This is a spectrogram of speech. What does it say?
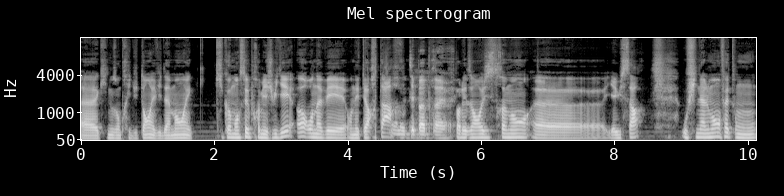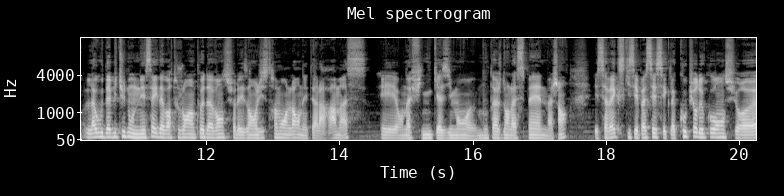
Euh, qui nous ont pris du temps évidemment et qui commençait le 1er juillet. Or, on avait, on était en retard. On n'était pas prêt. Sur les enregistrements, euh, il y a eu ça. Où finalement, en fait, on, là où d'habitude on essaye d'avoir toujours un peu d'avance sur les enregistrements, là, on était à la ramasse et on a fini quasiment euh, montage dans la semaine, machin. Et c'est vrai que ce qui s'est passé, c'est que la coupure de courant sur euh,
